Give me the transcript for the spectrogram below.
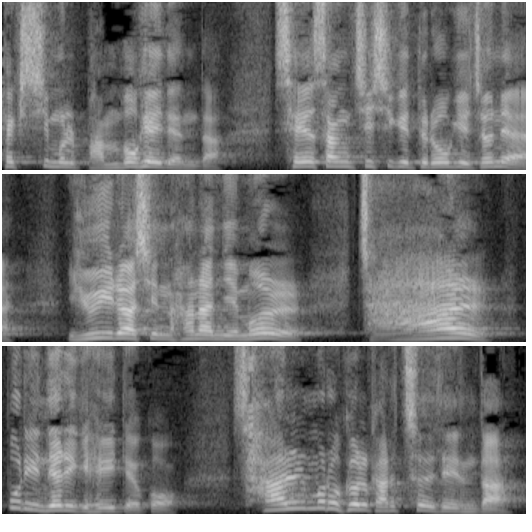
핵심을 반복해야 된다. 세상 지식이 들어오기 전에 유일하신 하나님을 잘 뿌리 내리게 해야 되고 삶으로 그걸 가르쳐야 된다.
